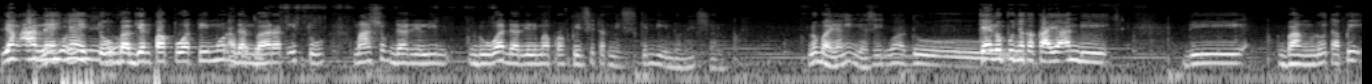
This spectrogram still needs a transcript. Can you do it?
yang anehnya itu bro. bagian Papua Timur Apa dan tuh? Barat itu masuk dari lim- dua dari lima provinsi termiskin di Indonesia loh. Lu bayangin gak sih? waduh Kayak lu punya kekayaan di di bank lu tapi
